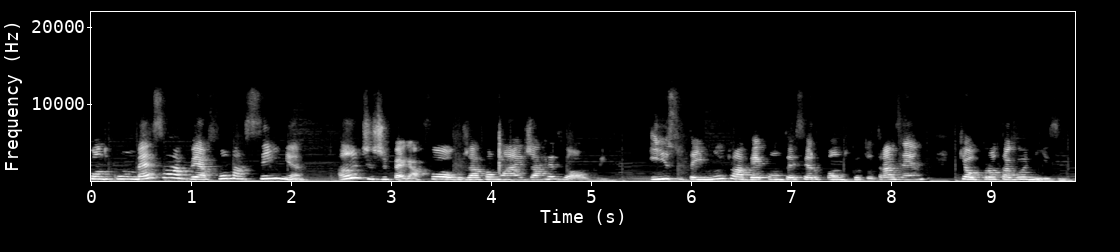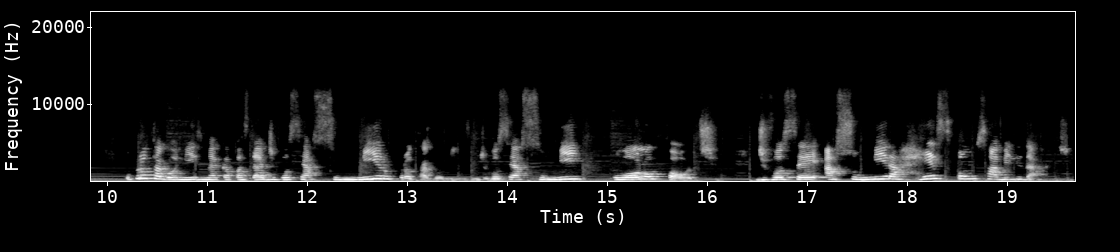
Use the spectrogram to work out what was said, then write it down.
quando começam a ver a fumacinha, antes de pegar fogo, já vão lá e já resolvem. Isso tem muito a ver com o terceiro ponto que eu estou trazendo, que é o protagonismo. O protagonismo é a capacidade de você assumir o protagonismo, de você assumir o holofote, de você assumir a responsabilidade.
